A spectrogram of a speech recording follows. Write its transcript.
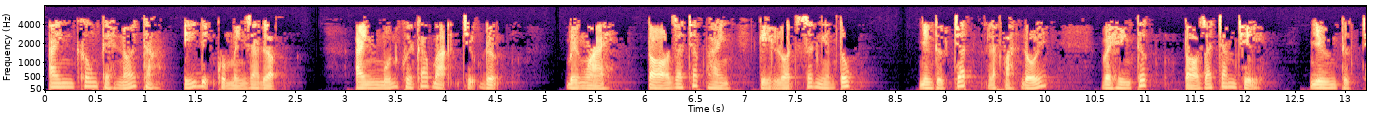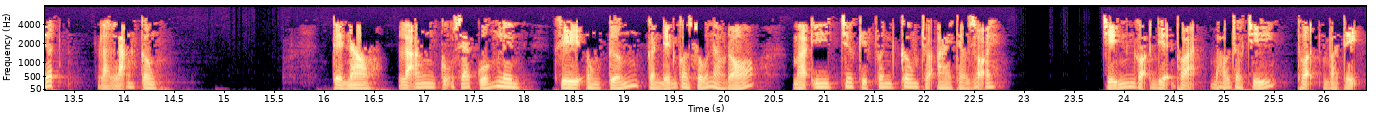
anh không thể nói thẳng ý định của mình ra được. Anh muốn khuyên các bạn chịu đựng. Bề ngoài, tỏ ra chấp hành kỷ luật rất nghiêm túc, nhưng thực chất là phản đối. Về hình thức, tỏ ra chăm chỉ, nhưng thực chất là lãng công. Thế nào, lãng cũng sẽ cuống lên khi ông tướng cần đến con số nào đó mà y chưa kịp phân công cho ai theo dõi. Chín gọi điện thoại báo cho Trí, Thuận và Thịnh.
